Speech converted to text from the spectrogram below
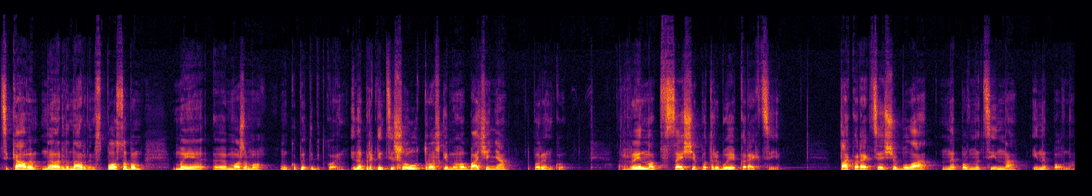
цікавим, неординарним способом ми е, можемо ну, купити біткоін. І наприкінці шоу трошки мого бачення по ринку. Ринок все ще потребує корекції. Та корекція, що була, неповноцінна і неповна.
